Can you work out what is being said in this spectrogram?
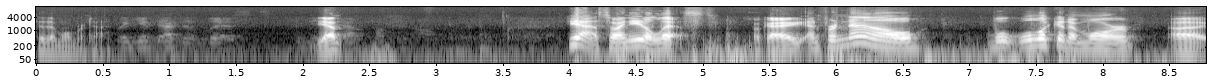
Say that one more time. Like you Yeah, so I need a list. Okay, and for now, we'll we'll look at a more uh,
